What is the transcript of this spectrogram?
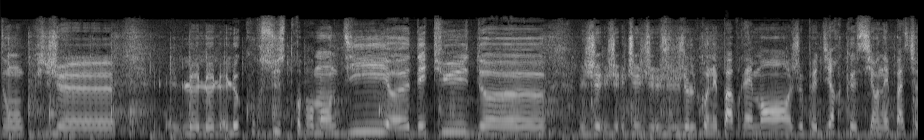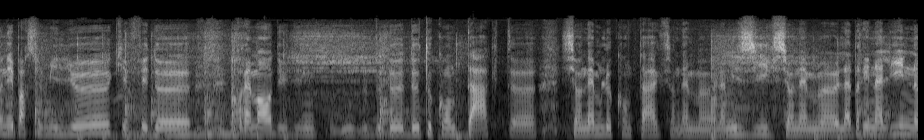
donc, je le, cursus proprement dit euh, d'études, euh, je ne le connais pas vraiment. Je peux dire que si on est passionné par ce milieu, qui est fait de vraiment de, de, contact, euh, si on aime le contact, si on aime la musique, si on aime l'adrénaline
